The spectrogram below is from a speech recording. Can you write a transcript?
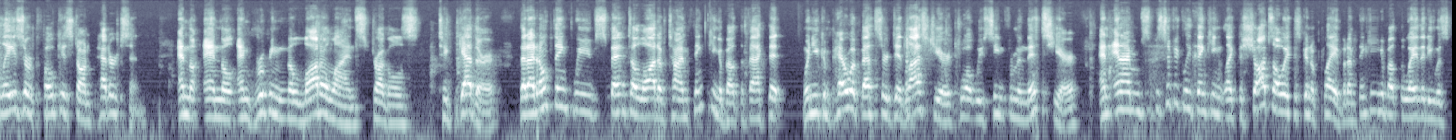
laser focused on Pedersen and the and the and grouping the lotto line struggles together that I don't think we've spent a lot of time thinking about the fact that when you compare what Boeser did last year to what we've seen from him this year, and, and I'm specifically thinking like the shot's always going to play, but I'm thinking about the way that he was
